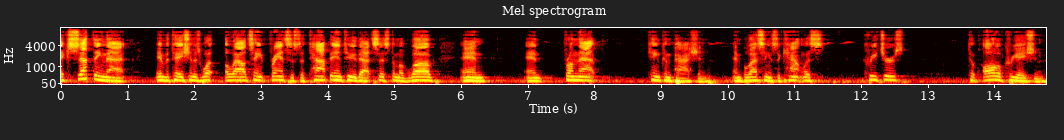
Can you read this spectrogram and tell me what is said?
accepting that invitation is what allowed St. Francis to tap into that system of love, and, and from that came compassion and blessings to countless creatures, to all of creation.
